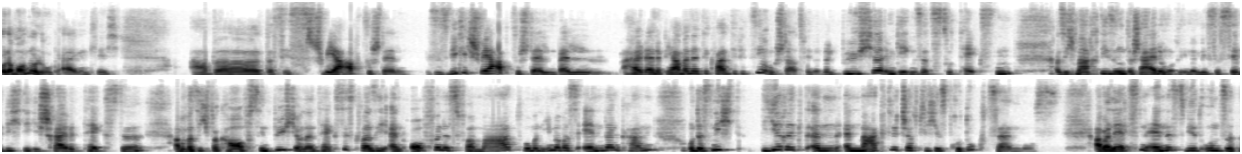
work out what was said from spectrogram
oder Monolog eigentlich. Aber das ist schwer abzustellen. Es ist wirklich schwer abzustellen, weil halt eine permanente Quantifizierung stattfindet. Weil Bücher im Gegensatz zu Texten, also ich mache diese Unterscheidung auch immer, mir ist das sehr wichtig, ich schreibe Texte, aber was ich verkaufe, sind Bücher und ein Text ist quasi ein offenes Format, wo man immer was ändern kann und das nicht direkt ein, ein marktwirtschaftliches Produkt sein muss. Aber letzten Endes wird unser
